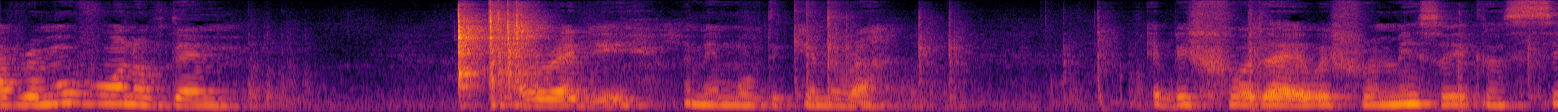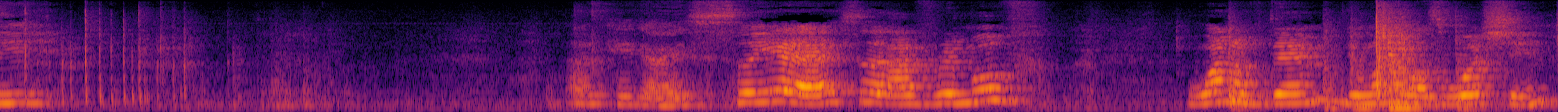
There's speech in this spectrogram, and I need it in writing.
I've removed one of them already. Let me move the camera a bit further away from me so you can see. Okay guys, so yeah, so I've removed one of them, the one I was washing.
